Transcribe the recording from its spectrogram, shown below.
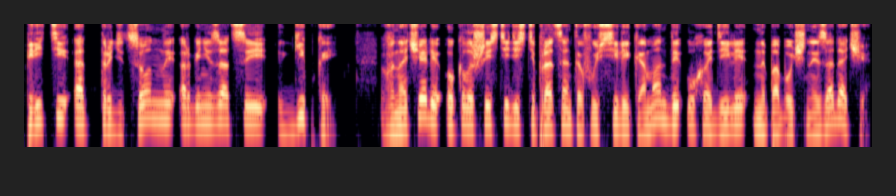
перейти от традиционной организации к гибкой — в начале около 60% усилий команды уходили на побочные задачи,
